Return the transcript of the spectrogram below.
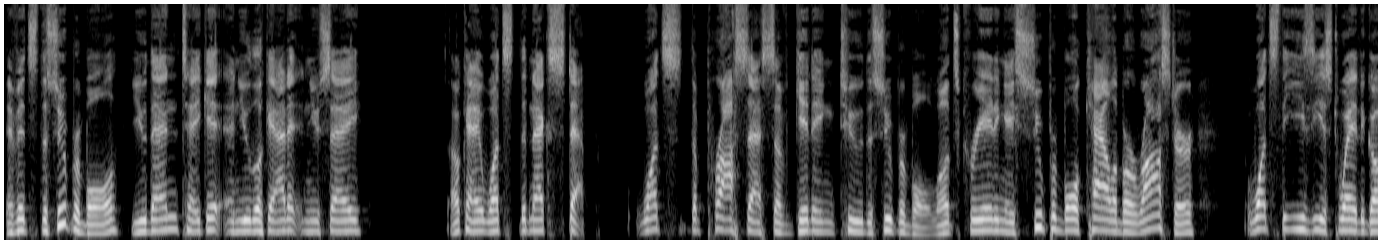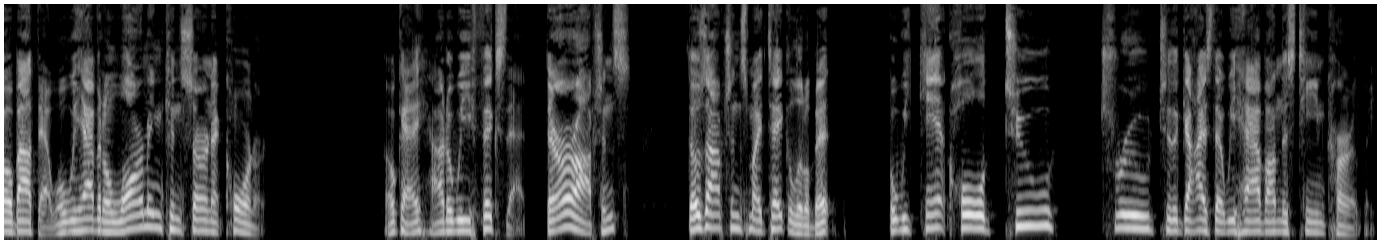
If it's the Super Bowl, you then take it and you look at it and you say, okay, what's the next step? What's the process of getting to the Super Bowl? Well, it's creating a Super Bowl caliber roster. What's the easiest way to go about that? Well, we have an alarming concern at corner. Okay, how do we fix that? There are options. Those options might take a little bit, but we can't hold too true to the guys that we have on this team currently.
